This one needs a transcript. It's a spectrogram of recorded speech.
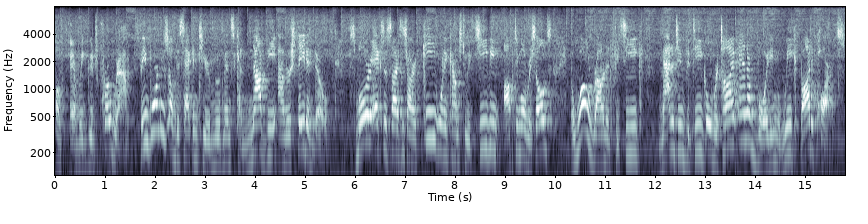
of every good program. The importance of the second tier movements cannot be understated though. Smaller exercises are key when it comes to achieving optimal results, a well-rounded physique, managing fatigue over time, and avoiding weak body parts.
